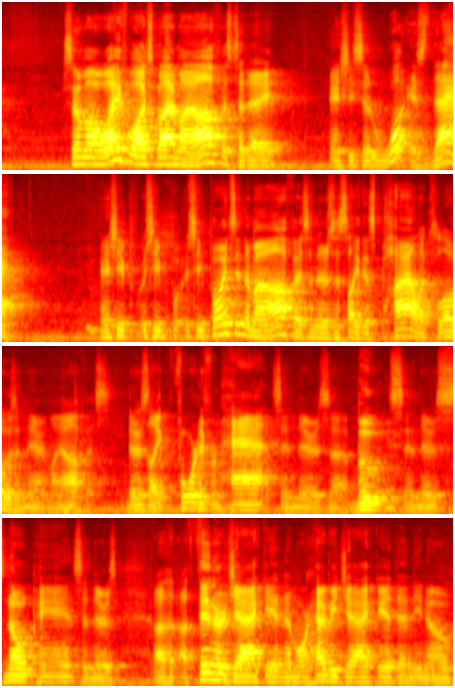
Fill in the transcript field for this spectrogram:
so my wife walks by my office today and she said, What is that? And she, she, she points into my office and there's just like this pile of clothes in there in my office. There's like four different hats and there's uh, boots and there's snow pants and there's a, a thinner jacket and a more heavy jacket and, you know,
